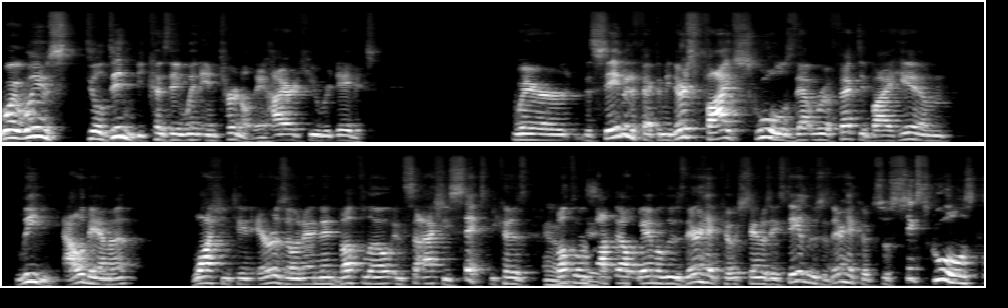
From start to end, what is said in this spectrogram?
Roy Williams still didn't because they went internal. They hired Hubert Davis. Where the Saban effect, I mean, there's five schools that were affected by him leaving Alabama, Washington, Arizona, and then Buffalo, and actually six because oh, Buffalo and South Alabama lose their head coach. San Jose State loses their head coach. So six schools,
